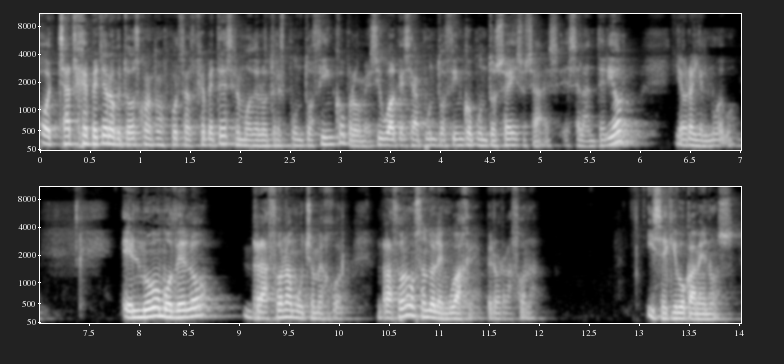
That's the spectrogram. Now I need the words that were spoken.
o ChatGPT, lo que todos conocemos por ChatGPT, es el modelo 3.5, pero es igual que sea .5.6, o sea, es, el anterior y ahora hay el nuevo. El nuevo modelo razona mucho mejor. Razona usando lenguaje, pero razona. Y se equivoca menos.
